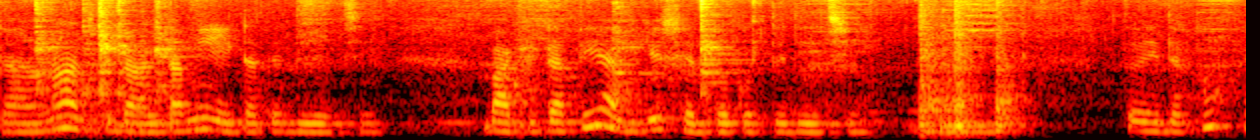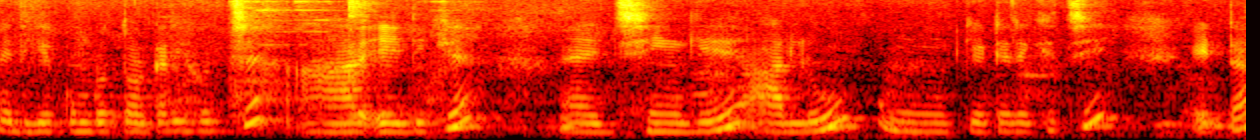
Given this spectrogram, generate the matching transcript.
কেননা আজকে ডালটা আমি এইটাতে দিয়েছি। বাটিটাতেই আজকে সেদ্ধ করতে দিয়েছি। তো এই দেখো এদিকে কুমড়োর তরকারি হচ্ছে আর এইদিকে এই ঝিঙ্গে আলু কেটে রেখেছি। এটা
